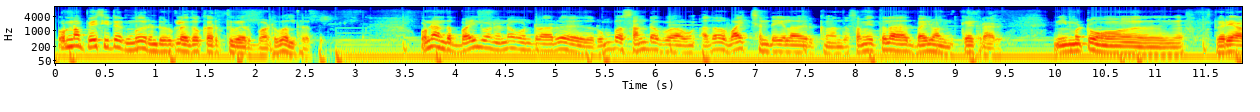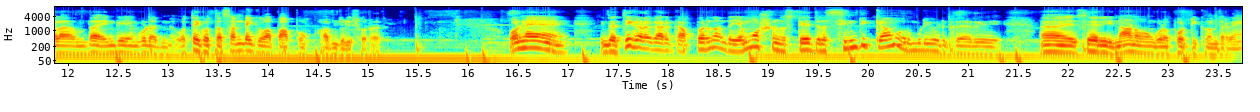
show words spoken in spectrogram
ஒன்றா பேசிகிட்டே இருக்கும்போது ரெண்டு பேருக்குள்ள ஏதோ கருத்து வேறுபாடு வந்தது. உடனே அந்த பைல்வான் என்ன பண்ணுறாரு ரொம்ப சண்டை அவங்க- அதாவது வாய் சண்டைகளாக இருக்கும். அந்த சமயத்தில் பைல்வான் கேட்குறாரு நீ மட்டும் பெரிய ஆளாக இருந்தால் எங்கே என் கூட ஒத்தை கொத்த சண்டைக்கு வா பார்ப்போம் அப்படின்னு சொல்லி சொல்கிறாரு உடனே இந்த டீ அப்போ இருந்து அந்த எமோஷனல் ஸ்டேஜில் சிந்திக்காமல் ஒரு முடிவு எடுக்கிறாரு. சரி நானும் உங்க கூட போட்டிக்கு வந்துடுறேன்.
